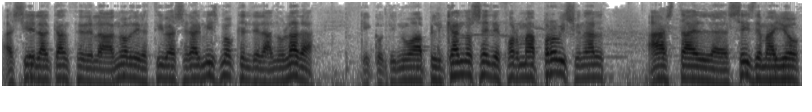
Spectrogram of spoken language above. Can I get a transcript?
Así, el alcance de la nueva directiva será el mismo que el de la anulada, que continúa aplicándose de forma provisional hasta el 6 de mayo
